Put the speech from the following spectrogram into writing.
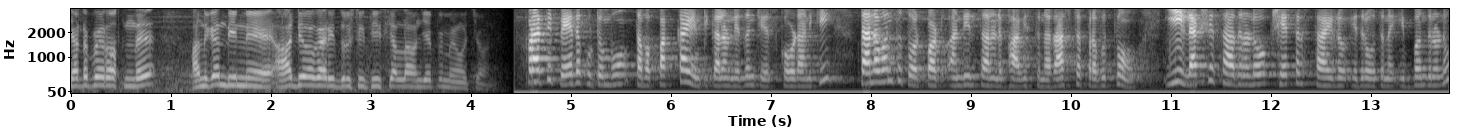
చెడ్డ పేరు వస్తుంది. అందుకని దీన్ని ఆర్డీఓ గారి దృష్టికి తీసుకెళ్దామని చెప్పి మేము వచ్చామండి. ప్రతి పేద కుటుంబం తమ పక్కా ఇంటికలను నిజం చేసుకోవడానికి తన వంతు తోడ్పాటు అందించాలని భావిస్తున్న రాష్ట్ర ప్రభుత్వం ఈ లక్ష్య సాధనలో క్షేత్రస్థాయిలో ఎదురవుతున్న ఇబ్బందులను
